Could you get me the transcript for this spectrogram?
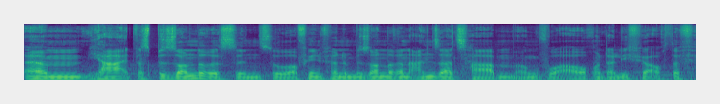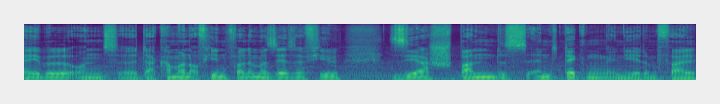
ähm, ja, etwas Besonderes sind, so auf jeden Fall einen besonderen Ansatz haben irgendwo auch. Und da lief ja auch The Fable und äh, da kann man auf jeden Fall immer sehr, sehr viel sehr Spannendes entdecken in jedem Fall.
